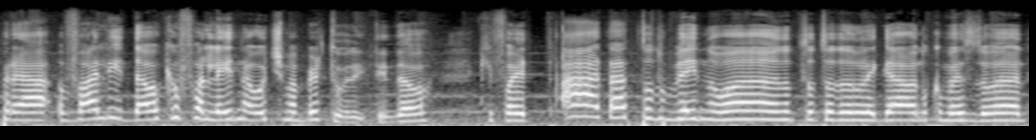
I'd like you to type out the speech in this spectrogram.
pra validar o que eu falei na última abertura, entendeu? Que foi, ah, tá tudo bem no ano, tá tudo legal no começo do ano,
